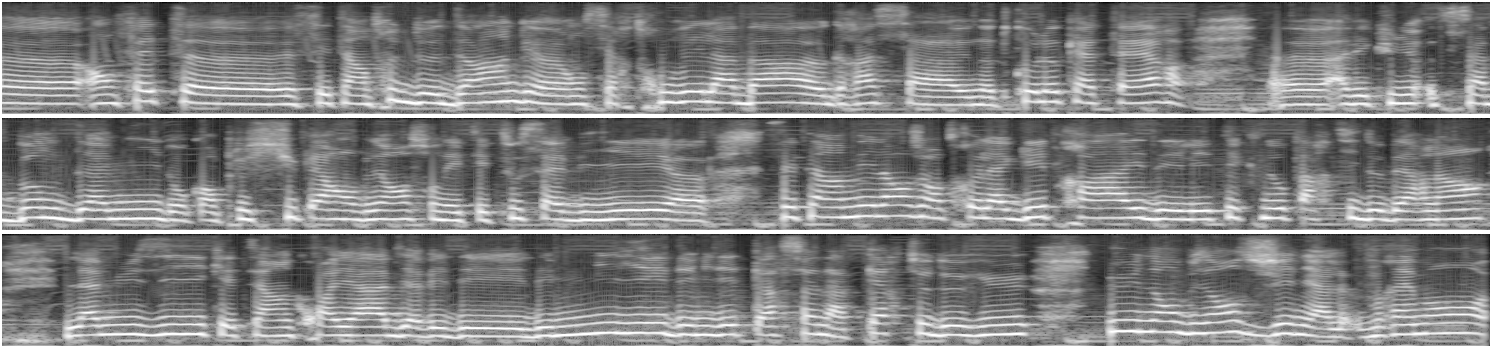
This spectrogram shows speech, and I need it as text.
Euh, en fait, euh, c'était un truc de dingue. On s'est retrouvé là-bas euh, grâce à notre colocataire avec une, sa bande d'amis. Donc en plus super ambiance. On était tous habillés. c'était un mélange entre la Gay Pride et les techno parties de Berlin. La musique était incroyable. Il y avait des, des milliers, des milliers de personnes à perte de vue. Une ambiance géniale. Vraiment,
